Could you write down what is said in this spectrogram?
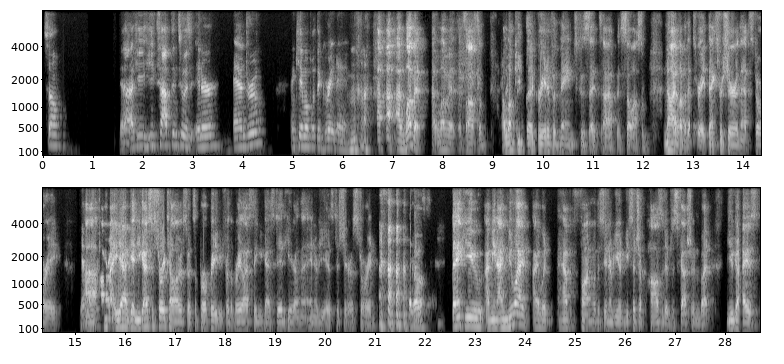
So, yeah, he he tapped into his inner Andrew and came up with a great name. I love it. I love it. That's awesome. I love people that are creative with names because it's uh, it's so awesome. No, I love it. That's great. Thanks for sharing that story. Yeah. Uh, all right. Yeah. Again, you guys are storytellers, so it's appropriate for the very last thing you guys did here in the interview is to share a story. So, thank you. I mean, I knew I I would have fun with this interview and be such a positive discussion, but you guys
